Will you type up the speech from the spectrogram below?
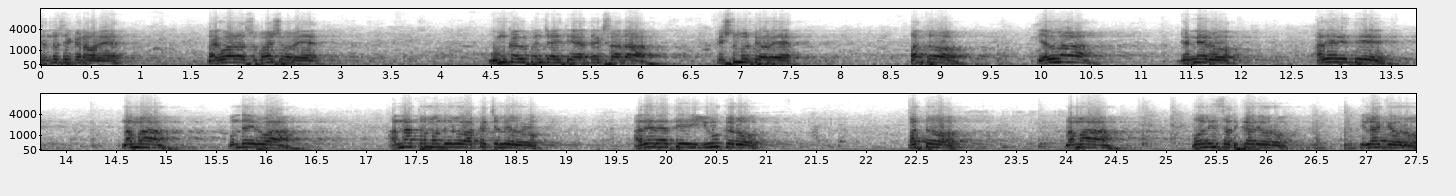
ಚಂದ್ರಶೇಖರ್ ಅವರೇ ನಗವಾರ ಸುಭಾಷ್ ಅವರೇ ಗುಮ್ಕಲ್ ಪಂಚಾಯತಿ ಅಧ್ಯಕ್ಷರಾದ ಕೃಷ್ಣಮೂರ್ತಿ ಅವರೇ, ಮತ್ತು ಎಲ್ಲ ಗಣ್ಯರು, ಅದೇ ರೀತಿ ನಮ್ಮ ಮುಂದೆ ಇರುವ ಅಣ್ಣ ತಮ್ಮಂದಿರು, ಅಕ್ಕ ಚೆಲ್ಲಿಯರು, ಅದೇ ರೀತಿ ಯುವಕರು ಮತ್ತು ನಮ್ಮ ಪೊಲೀಸ್ ಅಧಿಕಾರಿಯವರು, ಇಲಾಖೆಯವರು,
